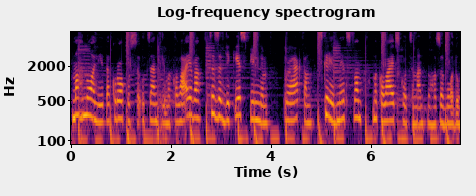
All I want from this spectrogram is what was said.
магнолії та крокуси у центрі Миколаєва це завдяки спільним проектам з керівництвом Миколаївського цементного заводу.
